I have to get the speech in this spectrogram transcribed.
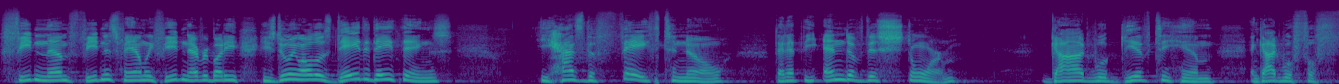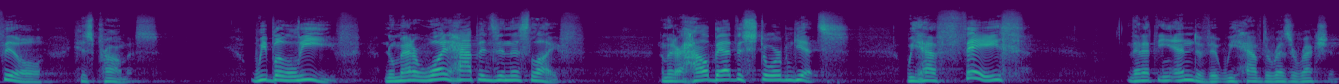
feeding them, feeding his family, feeding everybody, he's doing all those day to day things. He has the faith to know that at the end of this storm, God will give to him and God will fulfill his promise. We believe no matter what happens in this life, no matter how bad the storm gets, we have faith that at the end of it, we have the resurrection.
